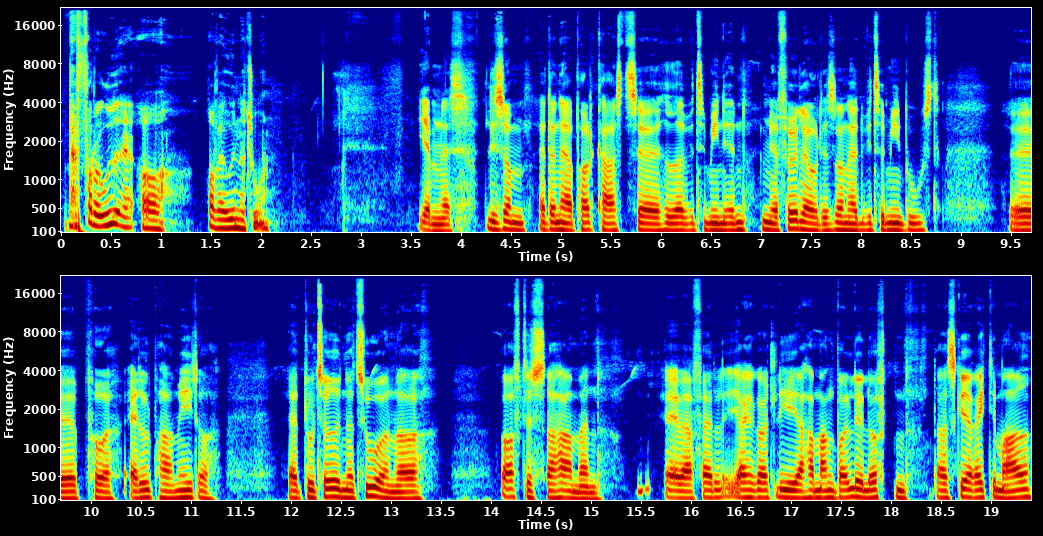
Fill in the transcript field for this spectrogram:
Hvad får du ud af at, at være ude i naturen? Jamen, altså, ligesom at den her podcast hedder Vitamin N, jeg føler jo det sådan, at vitamin boost øh, på alle parametre. At du tager ud i naturen, og ofte så har man, ja, i hvert fald, jeg kan godt lide, at jeg har mange bolde i luften. Der sker rigtig meget.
